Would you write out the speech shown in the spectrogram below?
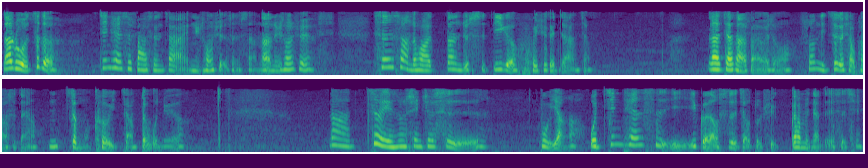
那如果这个今天是发生在女同学身上，那女同学身上的话，当然就是第一个回去跟家长讲。那家长的反应为什么？说你这个小朋友是怎样？你怎么可以这样对我女儿？那这严重性就是不一样啊！我今天是以一个老师的角度去跟他们讲这些事情，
